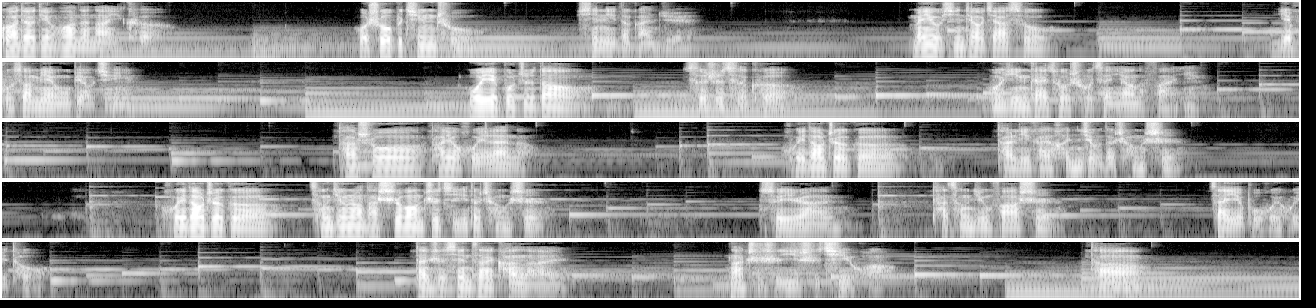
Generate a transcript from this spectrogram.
挂掉电话的那一刻，我说不清楚心里的感觉，没有心跳加速，也不算面无表情。我也不知道此时此刻我应该做出怎样的反应。他说他又回来了，回到这个他离开很久的城市，回到这个曾经让他失望至极的城市。虽然他曾经发誓再也不会回头，但是现在看来。那只是一时气话，他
